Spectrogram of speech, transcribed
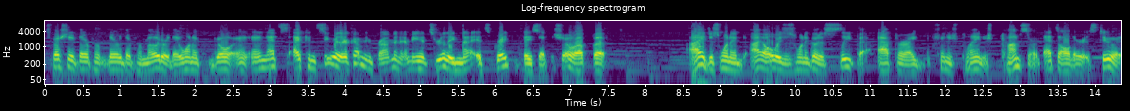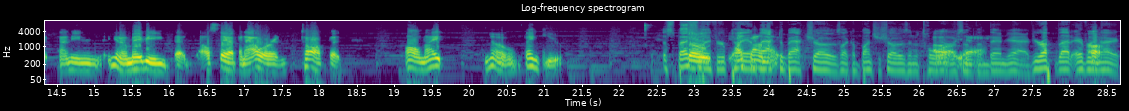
especially if they're they're the promoter. They want to go, and, and that's I can see where they're coming from. And I mean, it's really not. It's great that they set the show up, but I just wanted. I always just want to go to sleep after I finish playing a concert. That's all there is to it. I mean, you know, maybe uh, I'll stay up an hour and talk, but all night, no, thank you. Especially So, if you're playing back to back shows, like a bunch of shows in a tour Oh, or something, yeah. then yeah, if you're up to that every Oh. night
